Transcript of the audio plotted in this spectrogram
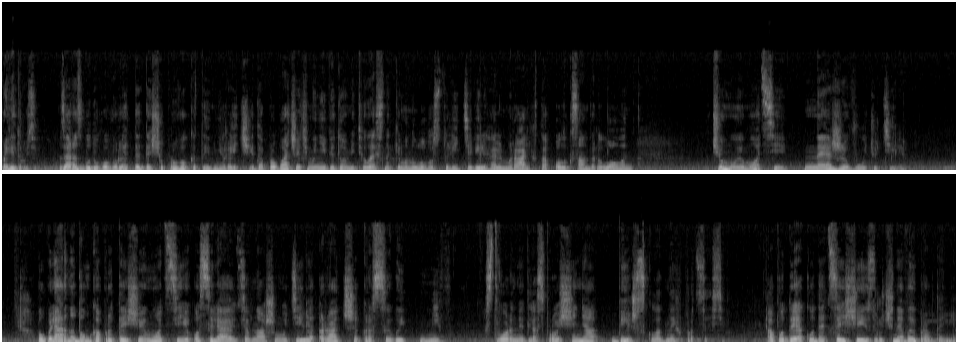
Привіт, друзі! Зараз буду говорити дещо провокативні речі, де пробачать мені відомі тілесники минулого століття Вільгельм Райх та Олександр Ловен, чому емоції не живуть у тілі. Популярна думка про те, що емоції оселяються в нашому тілі, радше красивий міф, створений для спрощення більш складних процесів. А подекуди це ще й зручне виправдання.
